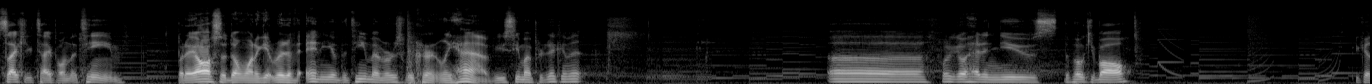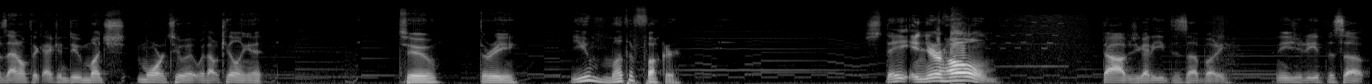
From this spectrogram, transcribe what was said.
psychic type on the team but I also don't want to get rid of any of the team members we currently have. You see my predicament? Uh, we're gonna go ahead and use the Pokeball because I don't think I can do much more to it without killing it. Two, three, you motherfucker! Stay in your home, Dobbs. You gotta eat this up, buddy. I need you to eat this up.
